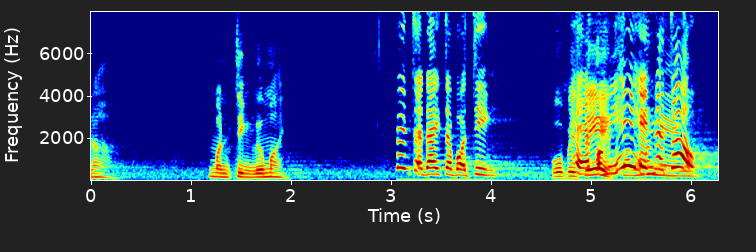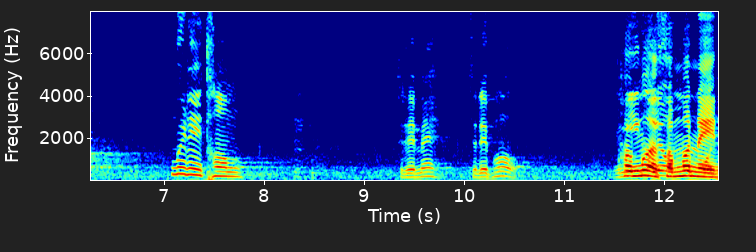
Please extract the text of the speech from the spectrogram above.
หน้า มันจริงหรือไม่ เป็นจะได้จะบ่จริงพูดไปแผลสิก็มีให้เห็นนะเจ้า ไม่ได้ทเสด็จแม่ เสด็จพ่อถ้าเมื่อสัมมเนน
